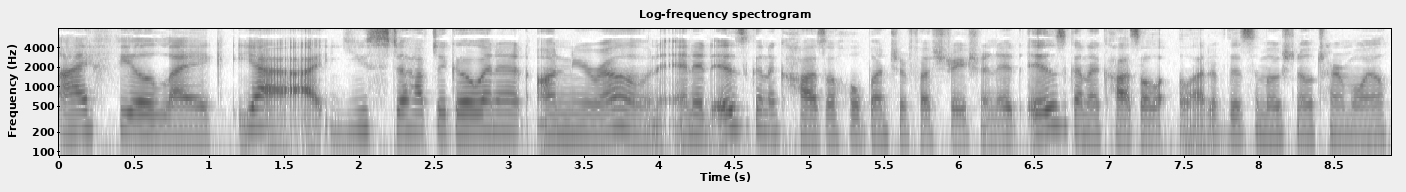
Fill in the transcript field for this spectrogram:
I feel like, yeah, you still have to go in it on your own, and it is going to cause a whole bunch of frustration. It is going to cause a lot of this emotional turmoil.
